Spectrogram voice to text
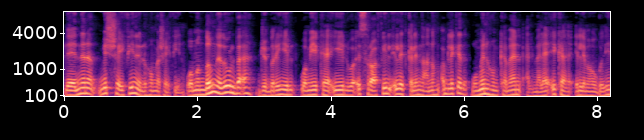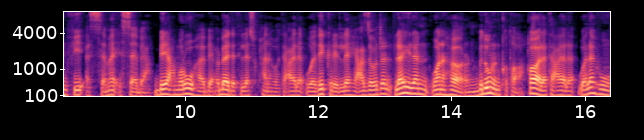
لأننا مش شايفين اللي هم شايفينه. ومن ضمن دول بقى جبريل وميكائيل وإسرافيل اللي اتكلمنا عنهم قبل كده ومنهم كمان الملائكة اللي موجودين في السماء السابعة. بيعمروها بعبادة الله سبحانه وتعالى وذكر الله عز وجل ليلا ونهارا بدون انقطاع. قال تعالى وله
